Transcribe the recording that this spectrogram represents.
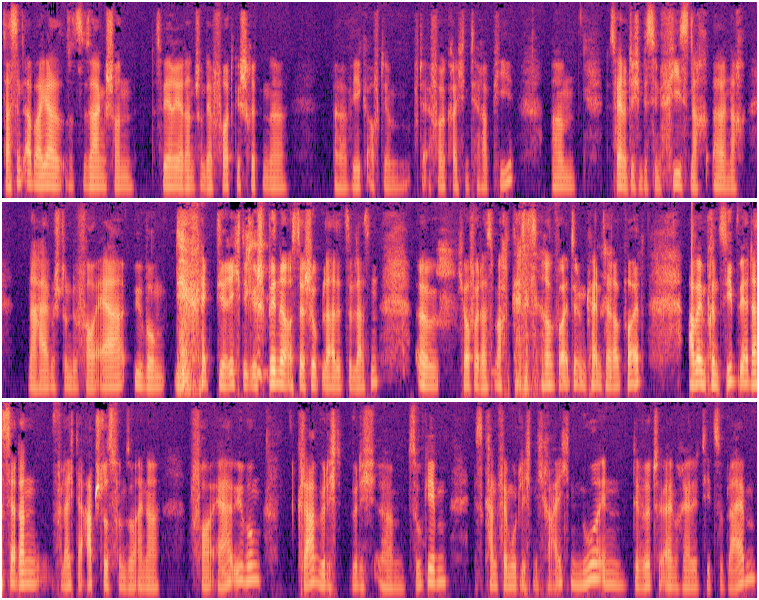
Das sind aber ja sozusagen schon, das wäre ja dann schon der fortgeschrittene äh, Weg auf dem auf der erfolgreichen Therapie. Ähm, das wäre natürlich ein bisschen fies nach äh, nach einer halben Stunde VR-Übung direkt die richtige Spinne aus der Schublade zu lassen. Ähm, ich hoffe, das macht keine Therapeutin und kein Therapeut. Aber im Prinzip wäre das ja dann vielleicht der Abschluss von so einer VR-Übung. Klar, würde ich, würde ich ähm, zugeben, es kann vermutlich nicht reichen, nur in der virtuellen Realität zu bleiben,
